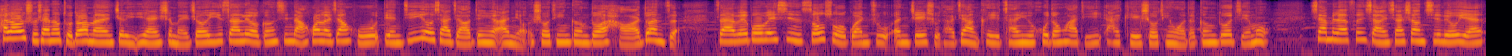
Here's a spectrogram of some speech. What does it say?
Hello，蜀山的土豆们，这里依然是每周一、三、六更新的《欢乐江湖》。点击右下角订阅按钮，收听更多好玩段子。在微博、微信搜索关注 NJ 薯条酱，可以参与互动话题，还可以收听我的更多节目。下面来分享一下上期留言。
